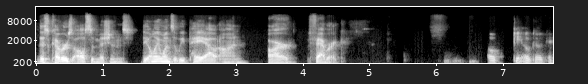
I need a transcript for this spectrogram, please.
This covers all submissions. The only ones that we pay out on are Fabric. Okay, okay, okay.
